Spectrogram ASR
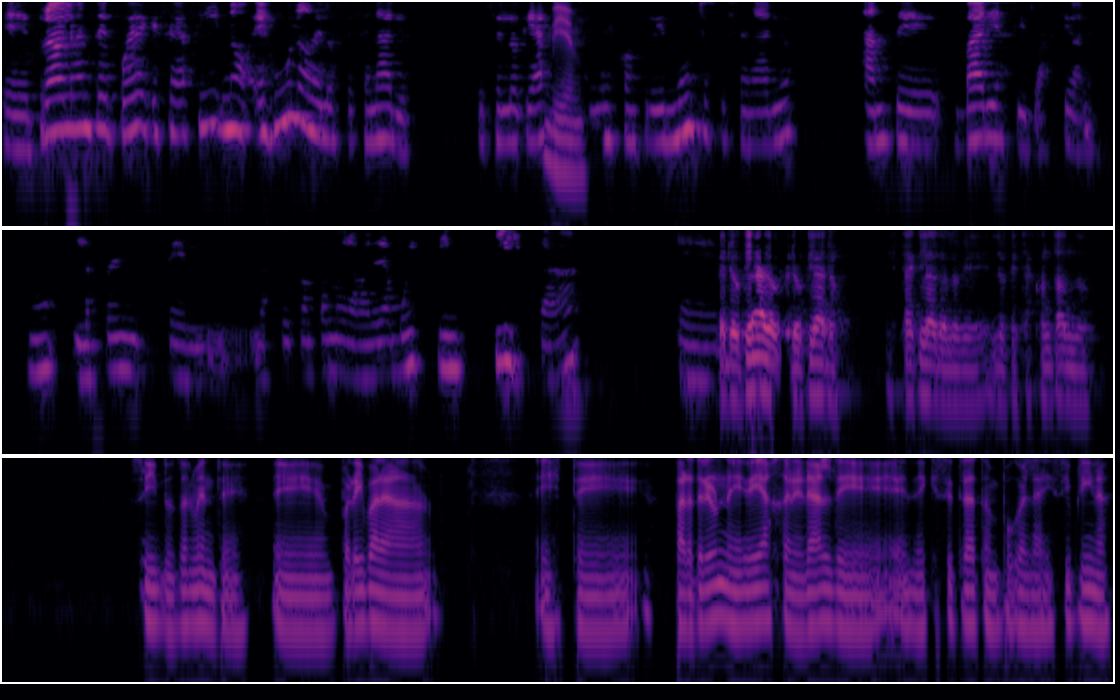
Eh, probablemente puede que sea así, no, es uno de los escenarios. Entonces, lo que hace es construir muchos escenarios ante varias situaciones. Mm, lo estoy, lo estoy contando de una manera muy simplista. Eh, pero claro, pero claro, está claro lo que, lo que estás contando. Sí, totalmente. Eh, por ahí para, este, para tener una idea general de, de qué se trata un poco la disciplina.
